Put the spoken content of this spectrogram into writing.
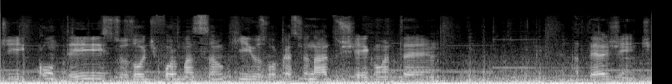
de contextos ou de formação que os vocacionados chegam até, até a gente.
